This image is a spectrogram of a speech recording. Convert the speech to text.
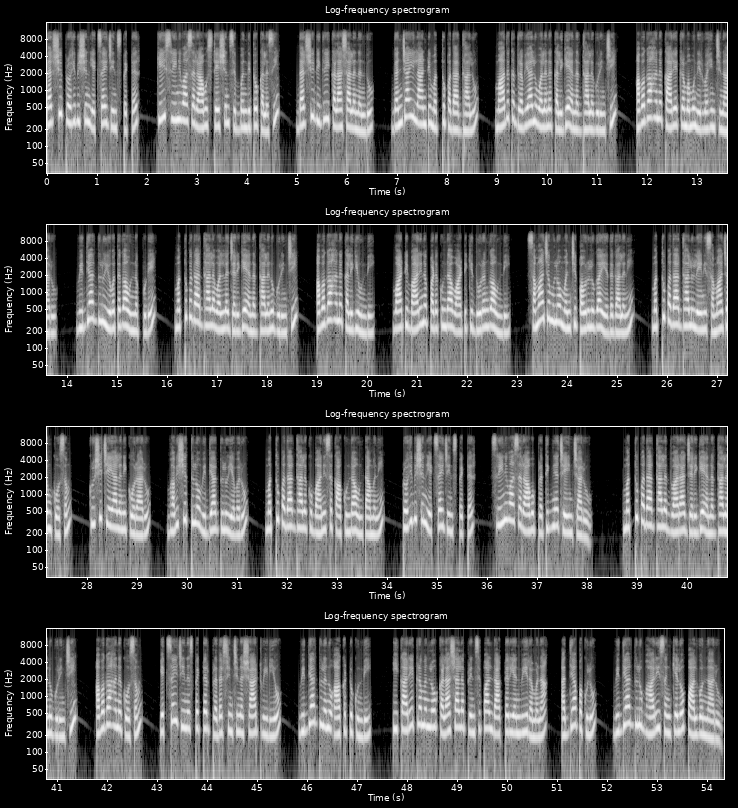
Darshi prohibition excise inspector K. Srinivasarao station సిబ్బందితో కలిసి Darsi degree కళాశాల నందు గంజాయి లాంటి మత్తు పదార్థాలు మాదక ద్రవ్యాలు వలన కలిగే అనర్థాల గురించి అవగాహన కార్యక్రమము నిర్వహించినారు. విద్యార్థులు యువతగా ఉన్నప్పుడే మత్తు పదార్థాల వల్ల జరిగే అనర్థాలను గురించి అవగాహన కలిగి ఉండి వాటి బారిన పడకుండా వాటికి దూరంగా ఉండి సమాజములో మంచి పౌరులుగా ఎదగాలని మత్తు పదార్థాలు లేని సమాజం కోసం కృషి చేయాలని కోరారు. భవిష్యత్తులో విద్యార్థులు ఎవరూ మత్తు పదార్థాలకు బానిస కాకుండా ఉంటామని ప్రొహిబిషన్ ఎక్సైజ్ ఇన్స్పెక్టర్ శ్రీనివాసరావు ప్రతిజ్ఞ చేయించారు. మత్తు పదార్థాల ద్వారా జరిగే అనర్థాలను గురించి అవగాహన కోసం ఎక్సైజ్ ఇన్స్పెక్టర్ ప్రదర్శించిన షార్ట్ వీడియో విద్యార్థులను ఆకట్టుకుంది. ఈ కార్యక్రమంలో కళాశాల ప్రిన్సిపాల్ డాక్టర్ ఎన్వి రమణ అధ్యాపకులు విద్యార్థులు భారీ సంఖ్యలో పాల్గొన్నారు.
